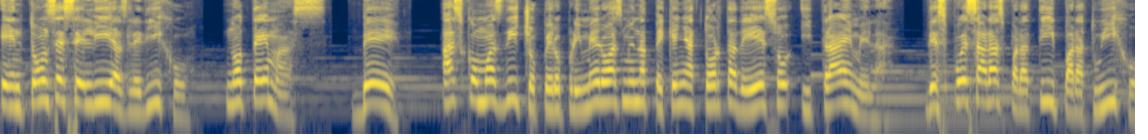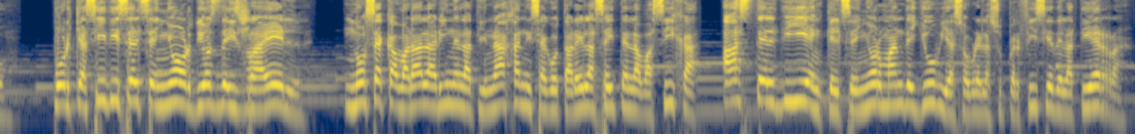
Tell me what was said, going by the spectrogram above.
Entonces Elías le dijo, no temas, ve, haz como has dicho, pero primero hazme una pequeña torta de eso y tráemela. Después harás para ti y para tu hijo. Porque así dice el Señor, Dios de Israel, no se acabará la harina en la tinaja ni se agotará el aceite en la vasija hasta el día en que el Señor mande lluvia sobre la superficie de la tierra.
